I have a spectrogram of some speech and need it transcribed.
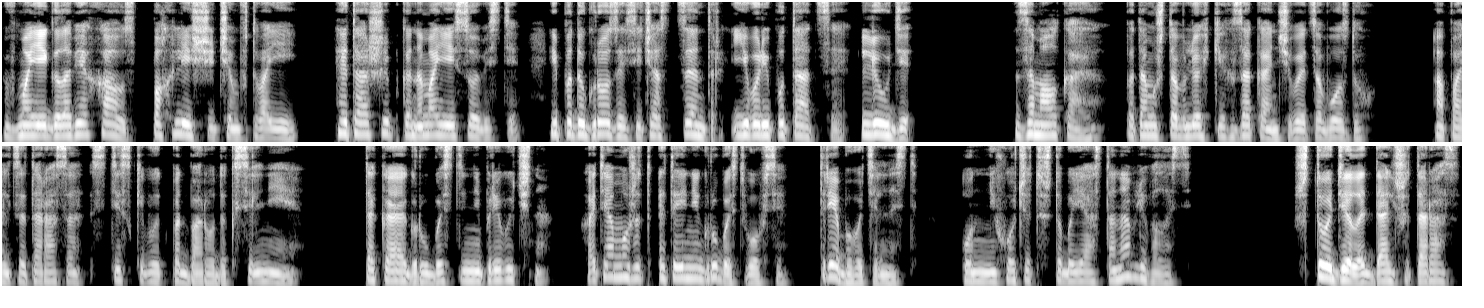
В моей голове хаос похлеще, чем в твоей. Это ошибка на моей совести. И под угрозой сейчас центр, его репутация, люди. Замолкаю, потому что в легких заканчивается воздух. А пальцы Тараса стискивают подбородок сильнее. Такая грубость непривычна. Хотя, может, это и не грубость вовсе, требовательность. Он не хочет, чтобы я останавливалась? Что делать дальше, Тарас?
